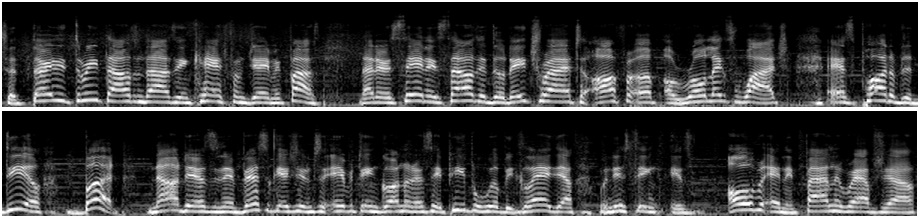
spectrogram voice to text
to $33,000 in cash from Jamie Foxx. Now, they're saying it sounds as though they tried to offer up a Rolex watch as part of the deal, but now there's an investigation into everything going on. They say people will be glad, y'all, when this thing is over and it finally wraps, y'all.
